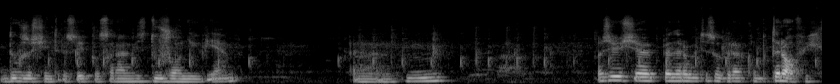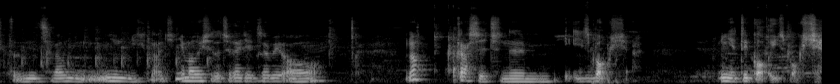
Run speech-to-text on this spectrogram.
dużo się interesuję konsolami, więc dużo o nich wiem. Hmm. Oczywiście będę robił też o grach komputerowych, to nie trzeba nie uniknąć. Nie mogę się doczekać jak zrobię o no klasycznym Xboxie. I nie tylko Xboxie.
